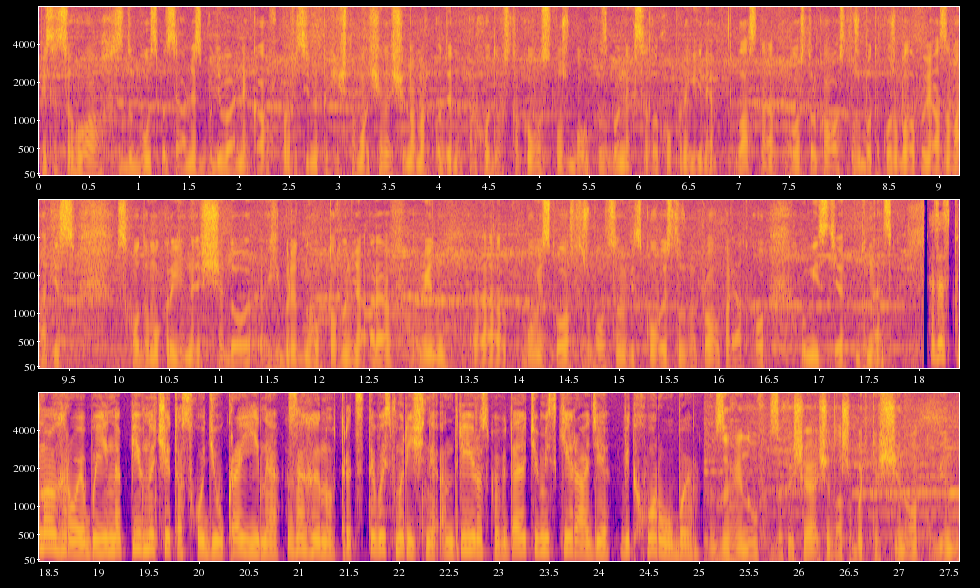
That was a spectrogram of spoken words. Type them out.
Після цього здобув спеціальність будівельника в професійно-технічному училищі номер 1 Проходив строкову службу в Збройних силах України. Власне, його строкова служба також була пов'язана із сходом України ще до гібридного вторгнення РФ. Він е, був військовослужбовцем військової служби правопорядку у місті Донецьк. За спиною героя бої на півночі та сході України загинув 38-річний Андрій. Розповідають у міській раді від хвороби. загинув, захищаючи нашу батьківщину. Він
